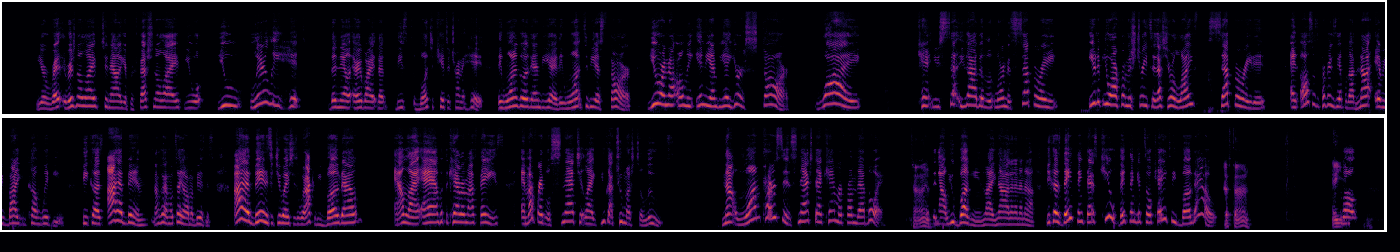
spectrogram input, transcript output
your re- original life to now your professional life, you will you literally hit the nail. Everybody that these bunch of kids are trying to hit. They want to go to the NBA. They want to be a star. You are not only in the NBA, you're a star. Why can't you set? You gotta be able to learn to separate, even if you are from the streets and that's your life. Separate it, and also it's a perfect example that not everybody can come with you because I have been. I'm gonna tell you all my business. I have been in situations where I could be bugged out, and I'm like, eh, and put the camera in my face, and my friends will snatch it like you got too much to lose. Not one person snatched that camera from that boy. time. Now you bugging, like nah, nah, nah, nah, nah, because they think that's cute. They think it's okay to be bugged out. That's time. And Well,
